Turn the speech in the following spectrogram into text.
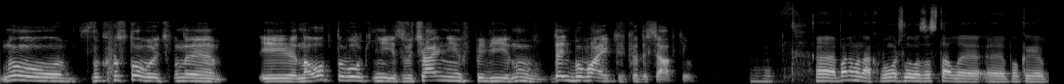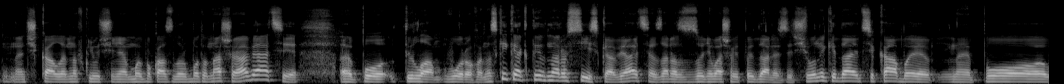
Ну, використовують вони і на оптоволокні, і звичайні FPV. Ну, в день буває кілька десятків. Е, Пане Монах, ви можливо застали, е, поки чекали на включення. Ми показували роботу нашої авіації е, по тилам ворога. Наскільки активна російська авіація зараз в зоні вашої відповідальності? Чи вони кидають ці каби е, по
